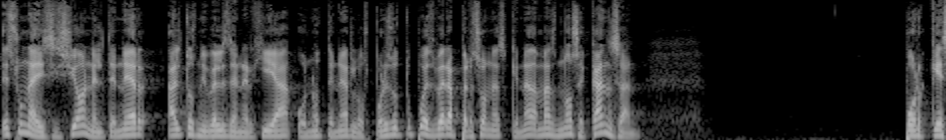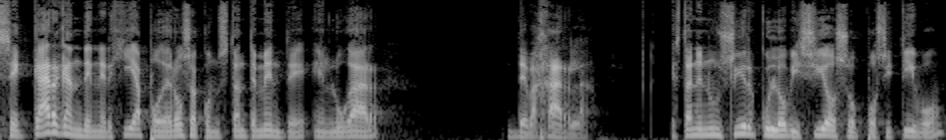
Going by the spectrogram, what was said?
Es una decisión el tener altos niveles de energía o no tenerlos. Por eso tú puedes ver a personas que nada más no se cansan porque se cargan de energía poderosa constantemente en lugar de bajarla. Están en un círculo vicioso positivo,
